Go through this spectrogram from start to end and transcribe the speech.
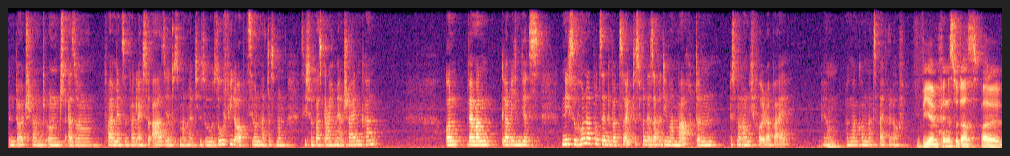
in Deutschland und also vor allem jetzt im Vergleich zu Asien, dass man halt hier so, so viele Optionen hat, dass man sich schon fast gar nicht mehr entscheiden kann. Und wenn man, glaube ich, jetzt nicht so 100% überzeugt ist von der Sache, die man macht, dann ist man auch nicht voll dabei. Ja, Mhm. irgendwann kommen dann Zweifel auf. Wie empfindest du das? Weil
